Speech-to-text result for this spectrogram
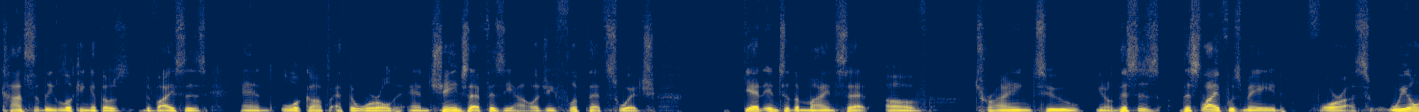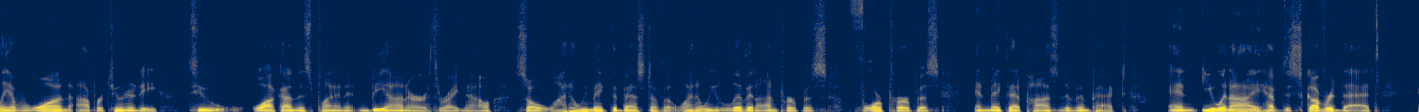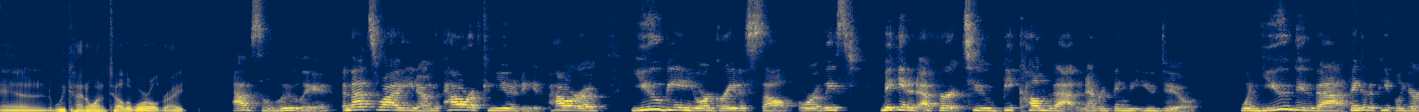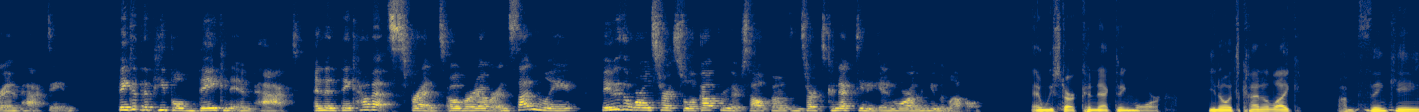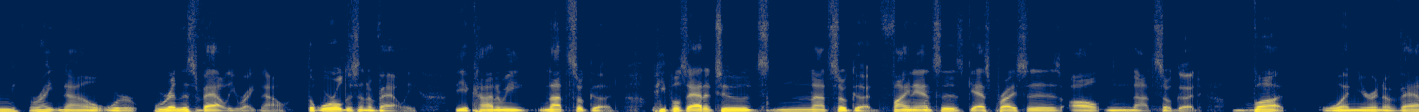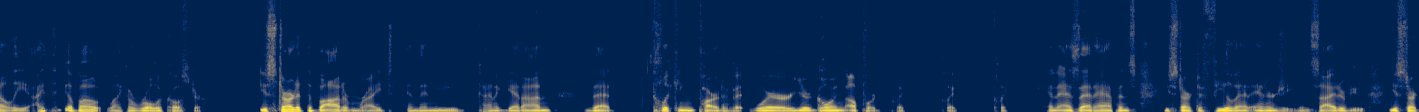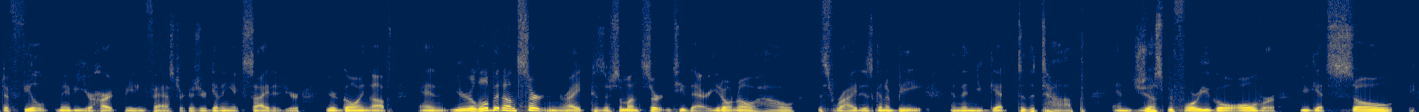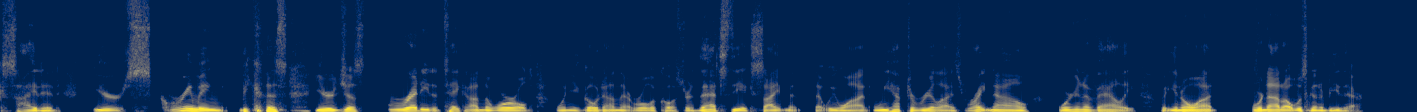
constantly looking at those devices and look up at the world and change that physiology, flip that switch, get into the mindset of trying to, you know, this is this life was made for us. We only have one opportunity to walk on this planet and be on earth right now. So why don't we make the best of it? Why don't we live it on purpose, for purpose, and make that positive impact? And you and I have discovered that, and we kind of want to tell the world, right? Absolutely. And that's why, you know, the power of community, the power of you being your greatest self, or at least making an effort to become that in everything that you do. When you do that, think of the people you're impacting. Think of the people they can impact, and then think how that spreads over and over. And suddenly, maybe the world starts to look up from their cell phones and starts connecting again more on the human level. And we start connecting more. You know, it's kind of like I'm thinking right now we're we're in this valley right now. The world is in a valley. The economy not so good. People's attitudes not so good. Finances, gas prices all not so good. But when you're in a valley, I think about like a roller coaster. You start at the bottom, right? And then you kind of get on that clicking part of it where you're going upward, click, and as that happens, you start to feel that energy inside of you. You start to feel maybe your heart beating faster because you're getting excited. You're you're going up and you're a little bit uncertain, right? Because there's some uncertainty there. You don't know how this ride is going to be. And then you get to the top and just before you go over, you get so excited. You're screaming because you're just ready to take on the world when you go down that roller coaster. That's the excitement that we want. And we have to realize right now we're in a valley. But you know what? We're not always going to be there.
